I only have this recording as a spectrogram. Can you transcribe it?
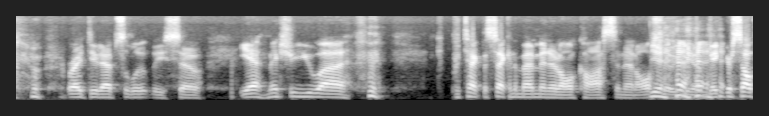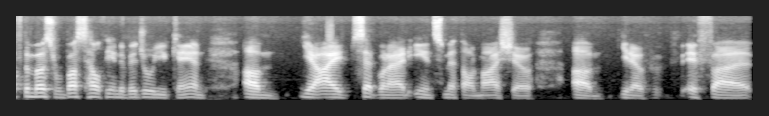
Right, dude. Absolutely. So, yeah, make sure you uh, protect the Second Amendment at all costs, and then also Yeah. you know make yourself the most robust, healthy individual you can. Um, yeah, I said when I had Ian Smith on my show, um, you know, if uh,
